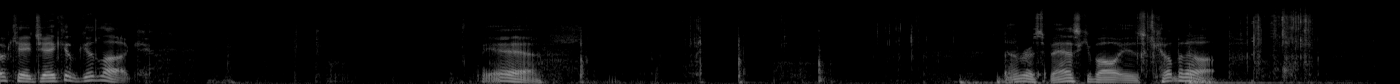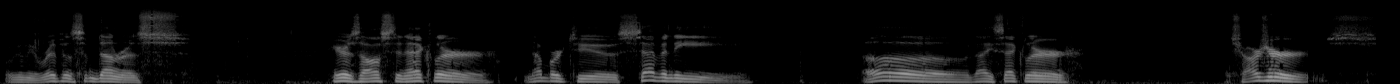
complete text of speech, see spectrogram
Okay, Jacob, good luck. Yeah. Donruss basketball is coming up. We're going to be ripping some Donruss. Here's Austin Ekeler, number 270. Oh, nice Ekeler. Chargers.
